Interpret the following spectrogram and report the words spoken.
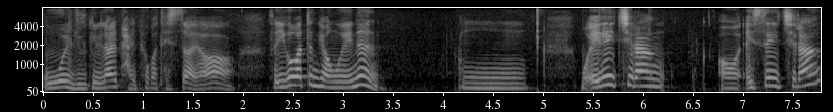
5월 6일 날 발표가 됐어요. 그래서 이거 같은 경우에는, 음, 뭐 LH랑 어, SH랑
